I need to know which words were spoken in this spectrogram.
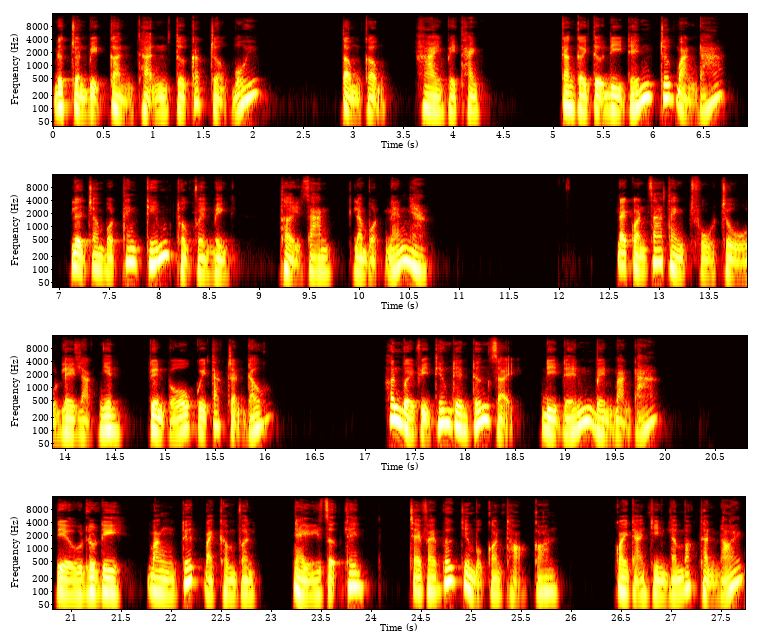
được chuẩn bị cẩn thận từ các trưởng bối. Tổng cộng 20 thanh. Các người tự đi đến trước bàn đá, lựa chọn một thanh kiếm thuộc về mình, thời gian là một nén nhang. Đại quản gia thành phủ chủ Lê Lạc Nhiên tuyên bố quy tắc trận đấu. Hơn bởi vị thiếu niên đứng dậy, đi đến bên bàn đá. Tiểu Ludi bằng tuyết bạch khẩm vân nhảy dựng lên, chạy vài bước như một con thỏ con, quay lại nhìn Lâm Bắc Thần nói:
